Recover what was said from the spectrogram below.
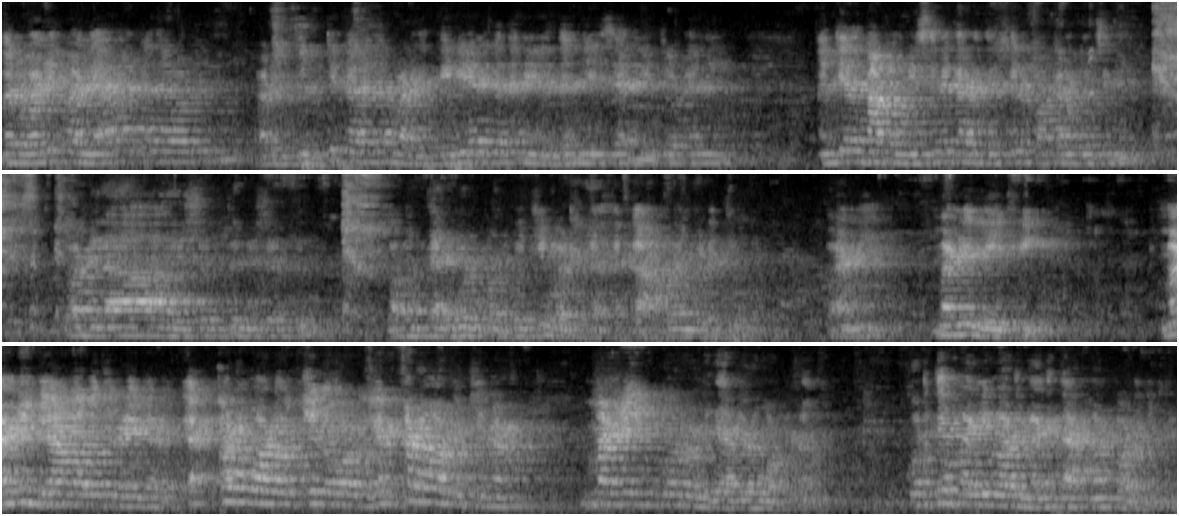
మరి వాడి వాళ్ళు ఏమన్నారు కదా వాడు? వాడికి తృప్తి కదా వాడికి తెలియాలి కదా? నేను యుద్ధం చేశాను నీతోటని. అంచేత పాపం విసిన కాడ తీసుకుని పక్కన కూర్చుని వాడు ఇలా విసురుతూ విసురుతూ పాపం తడి కూడా పట్టుకొచ్చి వాడికి కాస్త కాపడం పెడుతూ వాడిని మళ్ళీ లేపి మళ్ళీ జాంబావతుడు అయ్యాడు ఎక్కడ వాడు వచ్చినవాడు ఎక్కడ వాడు వచ్చినాడు మళ్ళీ ఇంకో రెండు దెబ్బలు కొట్టడం కొడితే మళ్ళీ వాడు మళ్ళీ తాకమని పడుతుంది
